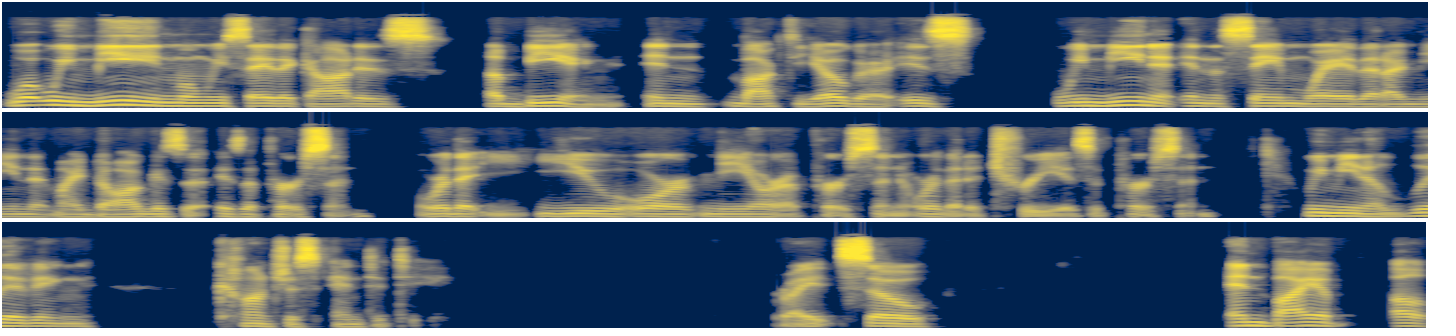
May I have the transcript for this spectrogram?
what we mean when we say that God is a being in Bhakti Yoga is we mean it in the same way that I mean that my dog is a, is a person, or that you or me are a person, or that a tree is a person. We mean a living, conscious entity. Right. So, and by a, a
